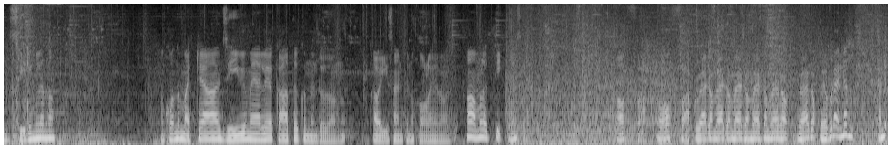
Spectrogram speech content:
B! നമുക്ക് വന്ന് മറ്റേ ആ ജീവി മേലെ കാത്തു നിൽക്കുന്നുണ്ട് തോന്നുന്നു. ആ ഈ സാധനത്തിന് ഫോളോ ചെയ്താൽ മതി. ആ നമ്മളെത്തി. ഓഫ് ഓഫ് വേഗം വേഗം വേഗം വേഗം വേഗം വേഗം. എവിടെ? എന്നെ എന്റെ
